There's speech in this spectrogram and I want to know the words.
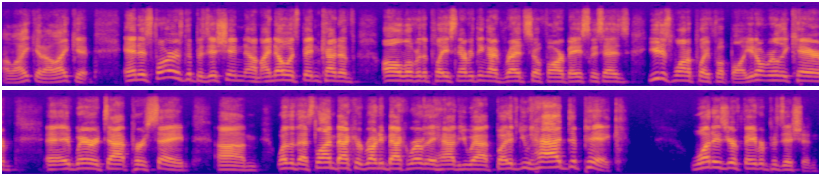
I like it. I like it. And as far as the position, um, I know it's been kind of all over the place, and everything I've read so far basically says you just want to play football. You don't really care uh, where it's at per se, um, whether that's linebacker, running back, wherever they have you at. But if you had to pick, what is your favorite position?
